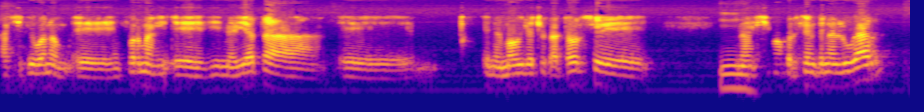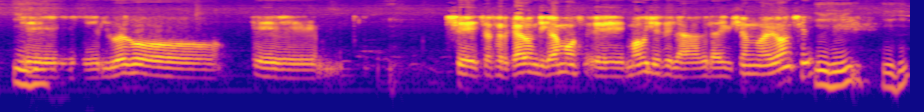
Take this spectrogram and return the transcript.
Así que bueno, eh, en forma eh, inmediata, eh, en el móvil 814 mm, nos hicimos presente en el lugar, Eh, luego eh, se, se acercaron, digamos, eh, móviles de la, de la división 911. ujú, ujú.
